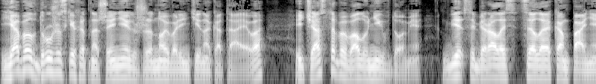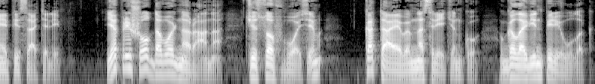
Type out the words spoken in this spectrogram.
я был в дружеских отношениях с женой Валентина Катаева и часто бывал у них в доме, где собиралась целая компания писателей. Я пришел довольно рано, часов восемь, Катаевым на Сретенку, в Головин переулок.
